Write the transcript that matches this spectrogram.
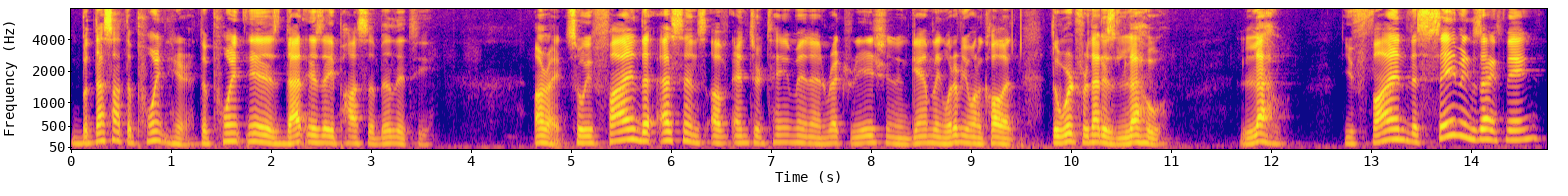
but that's not the point here. The point is that is a possibility. All right, so we find the essence of entertainment and recreation and gambling, whatever you want to call it. The word for that is lahu. Lahu. You find the same exact thing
